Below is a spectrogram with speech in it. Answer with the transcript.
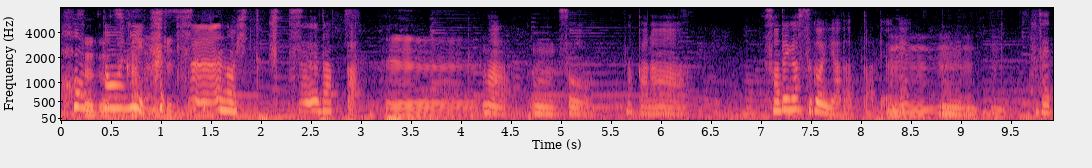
本当に普通の人普通だった。へえ。まあうんそう。だからそれがすごい嫌だったんだよね、絶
